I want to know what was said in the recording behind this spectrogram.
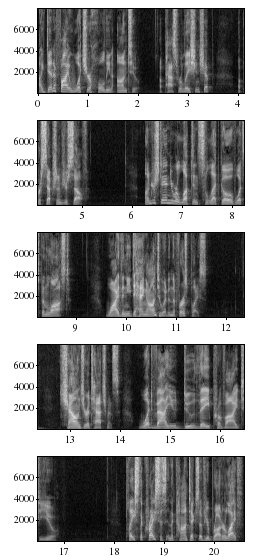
Identify what you're holding onto a past relationship, a perception of yourself. Understand your reluctance to let go of what's been lost. Why the need to hang on to it in the first place? Challenge your attachments. What value do they provide to you? Place the crisis in the context of your broader life.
